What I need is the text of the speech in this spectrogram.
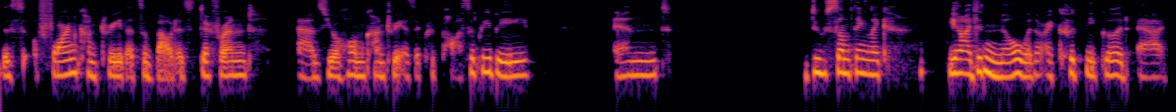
this foreign country that's about as different as your home country as it could possibly be and do something like you know i didn't know whether i could be good at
